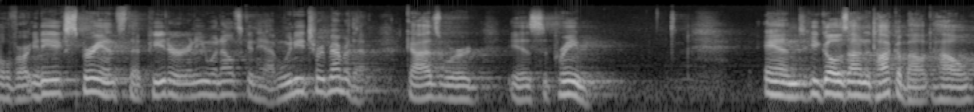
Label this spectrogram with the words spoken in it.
over any experience that Peter or anyone else can have. We need to remember that. God's word is supreme. And he goes on to talk about how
